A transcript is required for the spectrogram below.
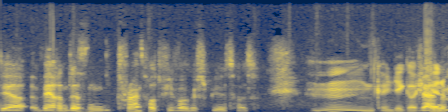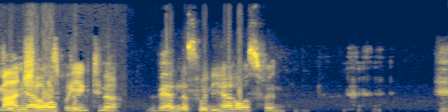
der währenddessen Transport Fever gespielt hat? Hm, könnt ihr euch gerne mal anschauen, das Projekt. Ne? Wir werden es wohl nie herausfinden.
